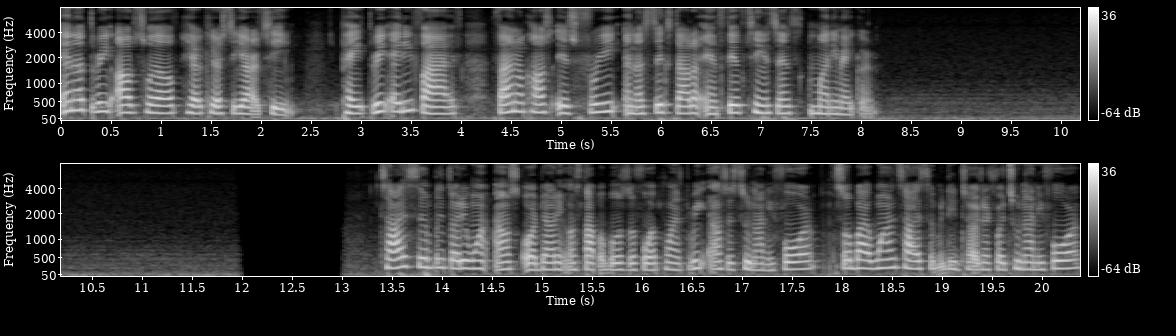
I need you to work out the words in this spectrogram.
and a 3 off 12 hair care CRT. Paid $3.85. Final cost is free and a $6.15 moneymaker. Tide Simply 31 ounce or Downy Unstoppables the 4.3 ounces 294. So buy one Tide Simply detergent for 294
